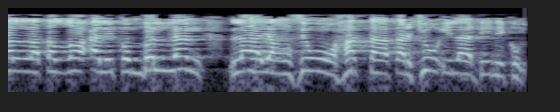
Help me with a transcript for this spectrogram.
sallatallahu alaikum dhullan la yanzu hatta tarju ila dinikum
